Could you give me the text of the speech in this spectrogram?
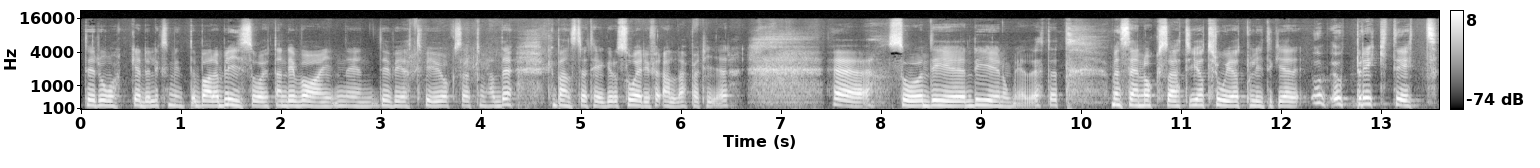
det råkade liksom inte bara bli så utan det var en, det vet vi ju också att de hade kampanjstrateger och så är det för alla partier. Eh, så det, det är nog medvetet. Men sen också att jag tror ju att politiker uppriktigt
